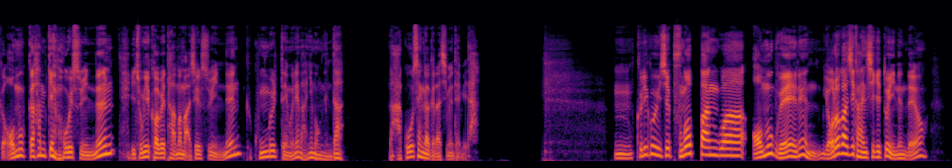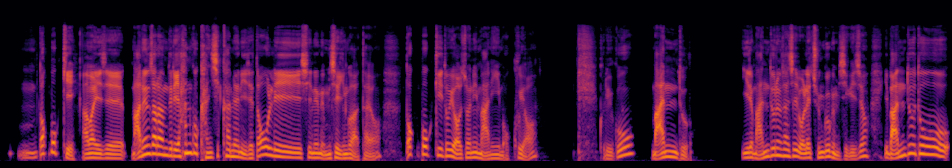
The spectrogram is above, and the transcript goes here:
그 어묵과 함께 먹을 수 있는 이 종이컵에 담아 마실 수 있는 그 국물 때문에 많이 먹는다. 라고 생각을 하시면 됩니다. 음, 그리고 이제 붕어빵과 어묵 외에는 여러 가지 간식이 또 있는데요. 음, 떡볶이. 아마 이제 많은 사람들이 한국 간식하면 이제 떠올리시는 음식인 것 같아요. 떡볶이도 여전히 많이 먹고요. 그리고 만두. 이 만두는 사실 원래 중국 음식이죠. 이 만두도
